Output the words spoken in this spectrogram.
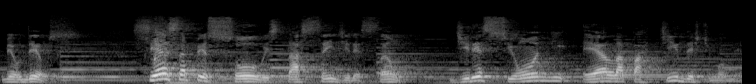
Meu Deus, se essa pessoa está sem direção, direcione ela a partir deste momento.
